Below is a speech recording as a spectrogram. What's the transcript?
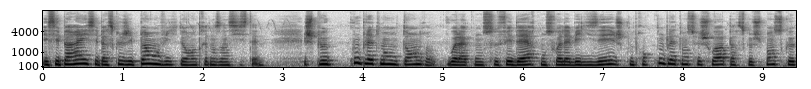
Et c'est pareil, c'est parce que j'ai pas envie de rentrer dans un système. Je peux complètement entendre voilà qu'on se fédère, qu'on soit labellisé. Je comprends complètement ce choix parce que je pense que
